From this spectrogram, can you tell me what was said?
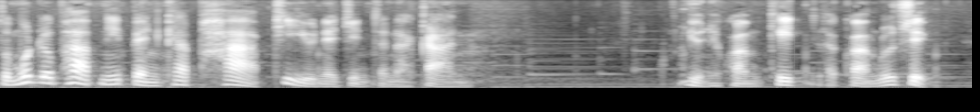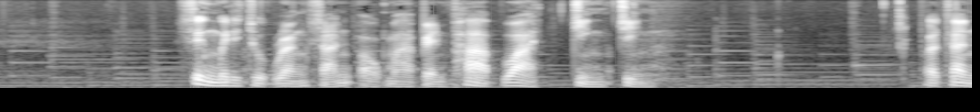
สมมติว่าภาพนี้เป็นแค่ภาพที่อยู่ในจินตนาการ อยู่ในความคิดและความรู้สึก ซึ่งไม่ได้ถูกรังสรรค์ออกมาเป็นภาพวาดจริง ๆ เพราะท่าน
